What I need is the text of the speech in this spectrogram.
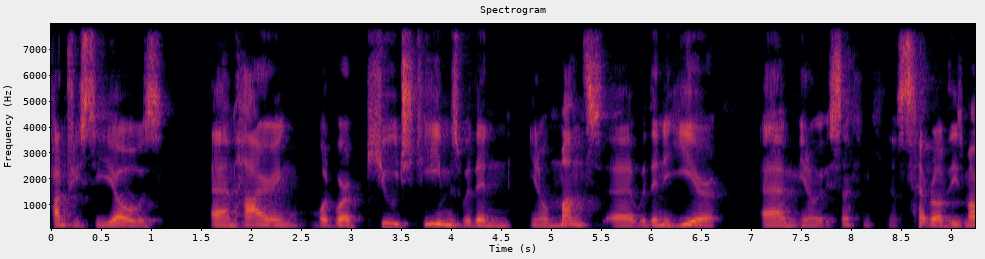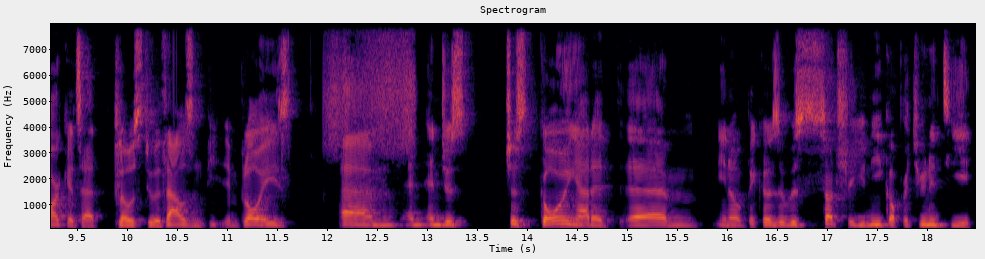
country CEOs um, hiring what were huge teams within you know months, uh, within a year. Um, you know, some, you know, several of these markets had close to a thousand employees, um, and and just just going at it um, you know, because it was such a unique opportunity.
